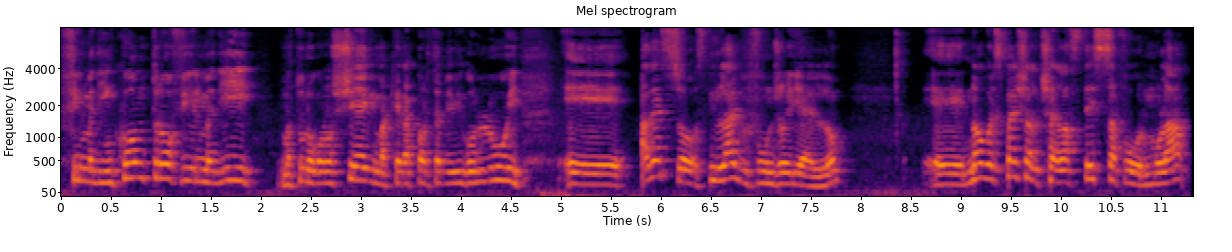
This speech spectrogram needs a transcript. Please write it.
film di incontro, film di ma tu lo conoscevi, ma che rapporti avevi con lui? E adesso Still Live fu un gioiello. E Nowhere Special c'è la stessa formula,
